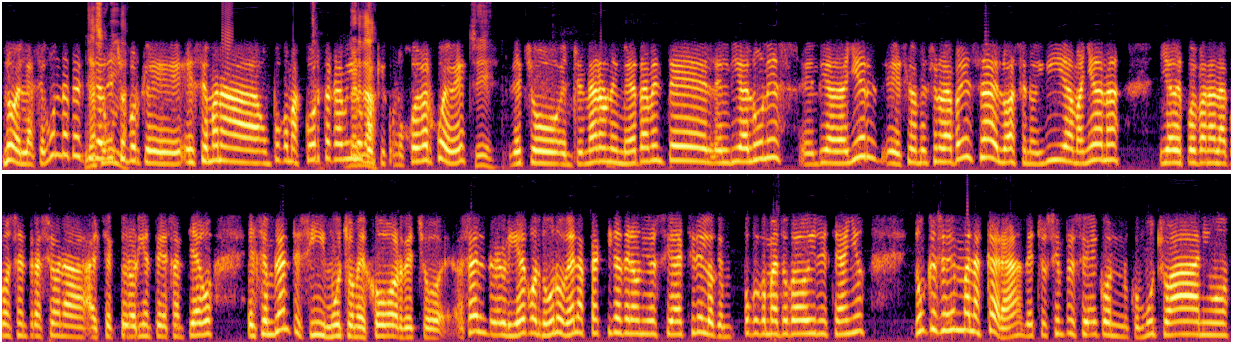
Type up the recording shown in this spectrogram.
No, en la segunda práctica, de hecho, porque es semana un poco más corta, Camilo, ¿Verdad? porque como juega el jueves, Sí. de hecho, entrenaron inmediatamente el, el día lunes, el día de ayer, eh, se lo mencionó la prensa, lo hacen hoy día, mañana, y ya después van a la concentración a- al sector oriente de Santiago. El semblante sí, mucho mejor, de hecho, o sea, en realidad cuando uno ve las prácticas de la Universidad de Chile, lo que poco que me ha tocado ir este año, nunca se ven malas caras, ¿eh? de hecho siempre se ve con, con mucho ánimo,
